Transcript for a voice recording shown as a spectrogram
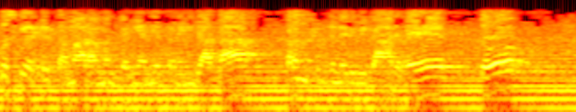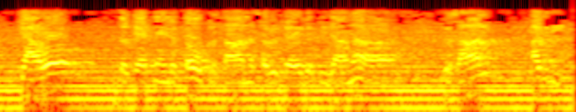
उसके अतिरिक्त हमारा मन कहीं अन्यत्र नहीं जाता। परम शुद्ध निर्विकार है तो क्या हो? तो कहते हैं तो प्रसान सब कह गति जाना। प्रसान अग्नि।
